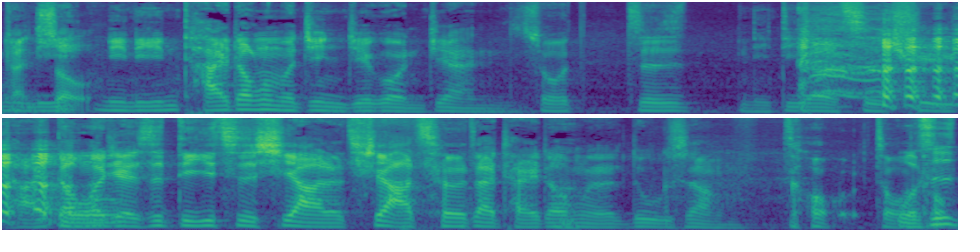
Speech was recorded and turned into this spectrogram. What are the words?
感受？你你离台东那么近，结果你竟然说这是你第二次去台东，而且是第一次下了下车在台东的路上走走。我是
